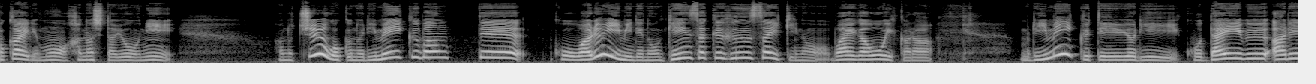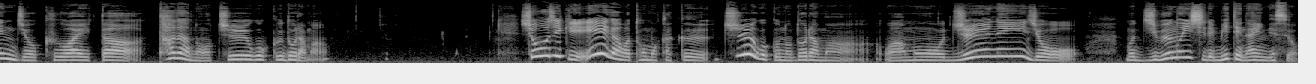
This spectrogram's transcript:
の回でも話したようにあの中国のリメイク版ってこう悪い意味での原作粉砕機の場合が多いからリメイクっていうよりこうだいぶアレンジを加えたただの中国ドラマ。正直映画はともかく中国のドラマはもう10年以上もう自分の意思で見てないんですよ。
